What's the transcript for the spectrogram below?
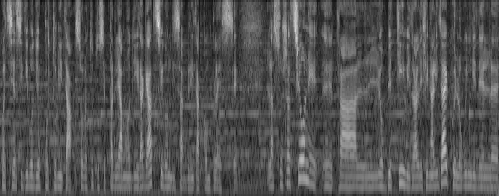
qualsiasi tipo di opportunità, soprattutto se parliamo di ragazzi con disabilità complesse. L'associazione eh, tra gli obiettivi, tra le finalità è quello quindi del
